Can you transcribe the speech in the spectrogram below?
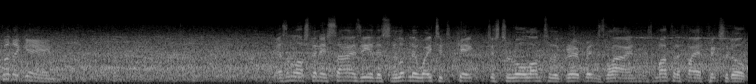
for the game. He hasn't lost any size either. This is a lovely weighted kick just to roll onto the Great Britain's line. As Martin Offiah picks it up,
